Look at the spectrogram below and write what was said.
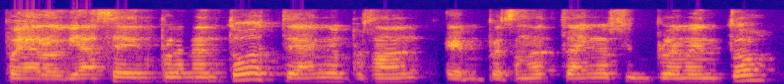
pero ya se implementó este año, empezando, empezando este año se implementó,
